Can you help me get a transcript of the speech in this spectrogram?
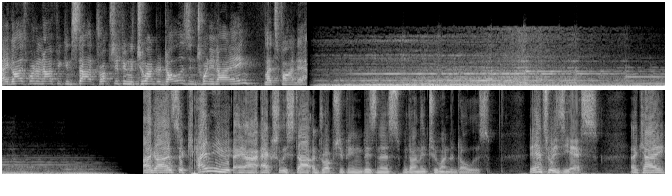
Hey guys, want to know if you can start dropshipping with $200 in 2019? Let's find out. Hi guys, so can you uh, actually start a dropshipping business with only $200? The answer is yes. Okay,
